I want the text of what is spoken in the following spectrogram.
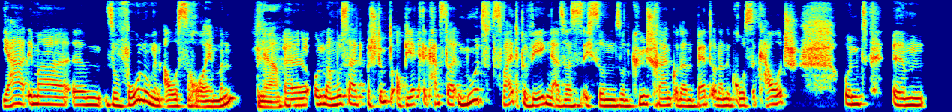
ja, immer ähm, so Wohnungen ausräumen. Ja. Äh, und man muss halt bestimmte Objekte kannst du halt nur zu zweit bewegen. Also was ist ich, so ein, so ein Kühlschrank oder ein Bett oder eine große Couch. Und ähm,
